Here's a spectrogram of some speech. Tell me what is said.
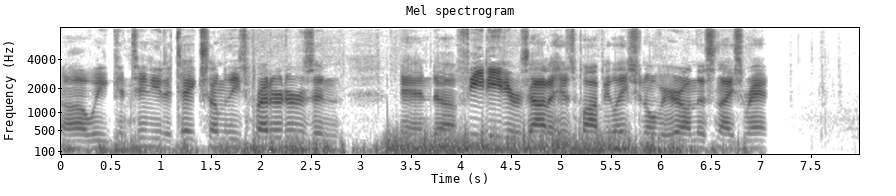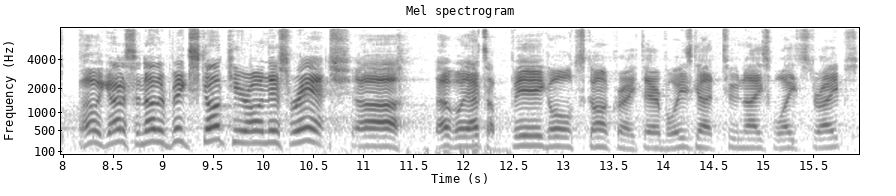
uh we continue to take some of these predators and and uh, feed eaters out of his population over here on this nice ranch. Well we got us another big skunk here on this ranch. Uh, that, boy, that's a big old skunk right there, boy. He's got two nice white stripes.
